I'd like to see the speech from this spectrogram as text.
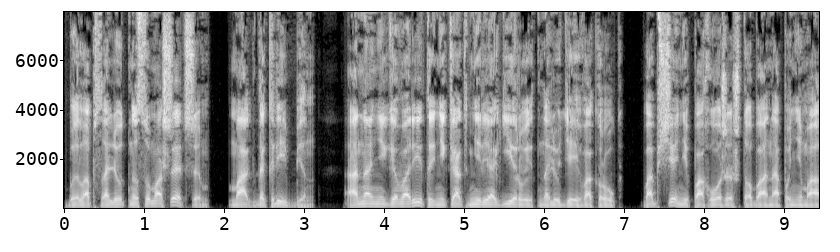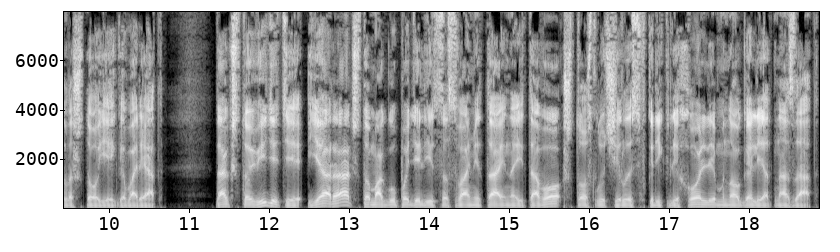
был абсолютно сумасшедшим — Магда Криббин. Она не говорит и никак не реагирует на людей вокруг. Вообще не похоже, чтобы она понимала, что ей говорят. Так что, видите, я рад, что могу поделиться с вами тайной того, что случилось в Крикли-Холле много лет назад.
